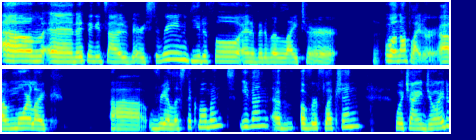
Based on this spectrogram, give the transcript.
Um, and I think it sounded very serene, beautiful, and a bit of a lighter, well, not lighter, uh, more like uh, realistic moment, even of, of reflection, which I enjoyed.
